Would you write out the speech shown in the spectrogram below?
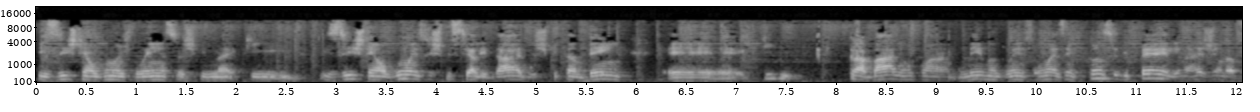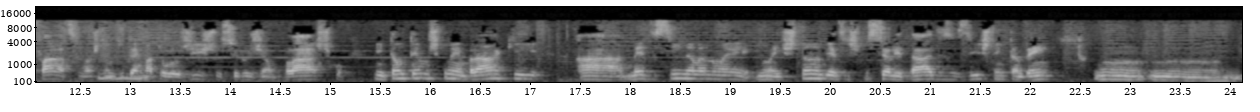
existem algumas doenças que, né, que existem algumas especialidades que também é, que trabalham com a mesma doença. Um exemplo, câncer de pele na região da face, nós temos uhum. o dermatologista, o cirurgião plástico. Então temos que lembrar que a medicina ela não é, não é stand, as especialidades existem também um, um,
